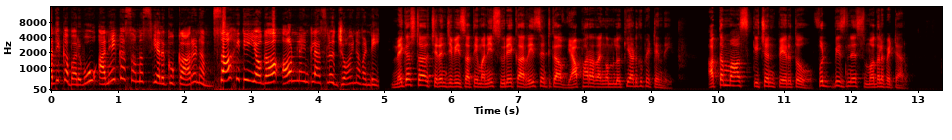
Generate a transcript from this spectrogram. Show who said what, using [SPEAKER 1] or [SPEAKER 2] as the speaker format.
[SPEAKER 1] అధిక బరువు అనేక సమస్యలకు కారణం. సాహితీ యోగా ఆన్లైన్ క్లాసులో జాయిన్ అవ్వండి.
[SPEAKER 2] మెగాస్టార్ చిరంజీవి సతీమణి సురేఖ రీసెంట్గా వ్యాపార రంగంలోకి అడుగుపెట్టింది. అత్తమ్మాస్ కిచెన్ పేరుతో ఫుడ్ బిజినెస్ మొదలుపెట్టారు.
